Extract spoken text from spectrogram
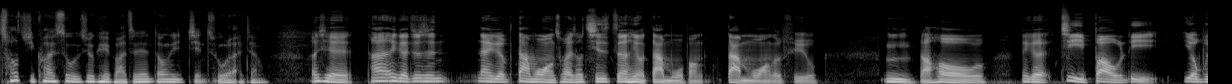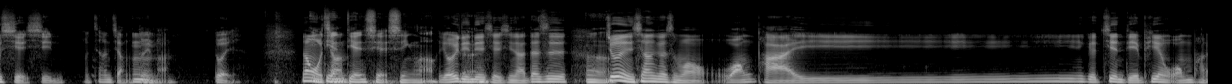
超级快速就可以把这些东西剪出来，这样。而且他那个就是那个大魔王出来的时候，其实真的很有大魔王大魔王的 feel。嗯，然后那个既暴力又不血腥，我这样讲对吗？嗯、对，让我点点血腥了，有一点点血腥啊，但是就有点像一个什么王牌，那个间谍片王牌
